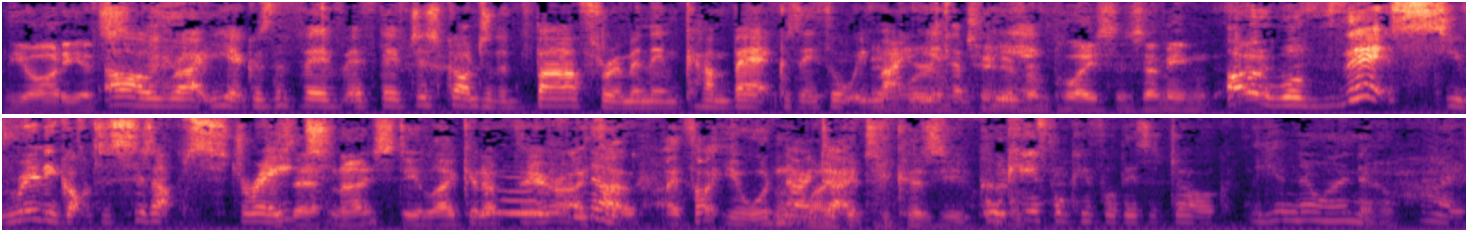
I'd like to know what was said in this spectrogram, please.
the audience. Oh, right, yeah, because if they've if they've just gone to the bathroom and then come back because they thought we And might we're hear in them two here. different places. I mean, Oh uh, well, this you've really got to sit up straight. Is that nice? Do you like it up there? I Mm, no. thought I thought you wouldn't No, I like don't. it because you Oh, couldn't. careful, careful! There's a dog. You know, I know. Hi,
